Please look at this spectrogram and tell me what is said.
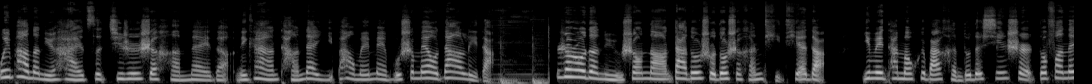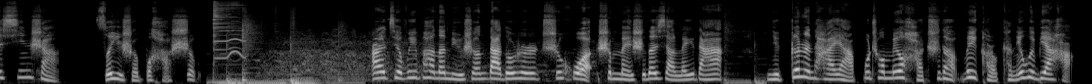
微胖的女孩子其实是很美的，你看唐代以胖为美不是没有道理的。肉肉的女生呢，大多数都是很体贴的。因为他们会把很多的心事儿都放在心上，所以说不好受。而且微胖的女生大多数是吃货，是美食的小雷达。你跟着她呀，不愁没有好吃的，胃口肯定会变好。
